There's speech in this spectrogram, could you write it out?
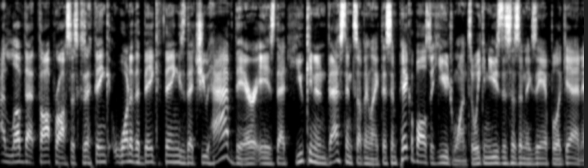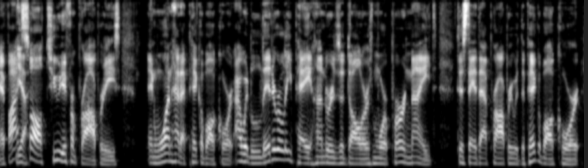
I love that thought process because I think one of the big things that you have there is that you can invest in something like this. And pickleball is a huge one. So we can use this as an example again. If I yeah. saw two different properties and one had a pickleball court, I would literally pay hundreds of dollars more per night to stay at that property with the pickleball court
